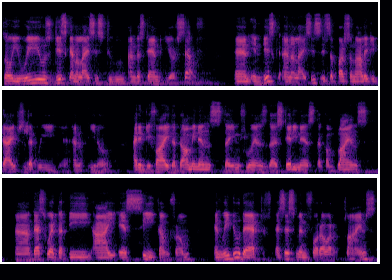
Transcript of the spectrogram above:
So you, we use DISC analysis to understand yourself. And in DISC analysis, it's the personality types that we, and you know, identify the dominance, the influence, the steadiness, the compliance. Uh, that's where the DISC come from. And we do that assessment for our clients.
